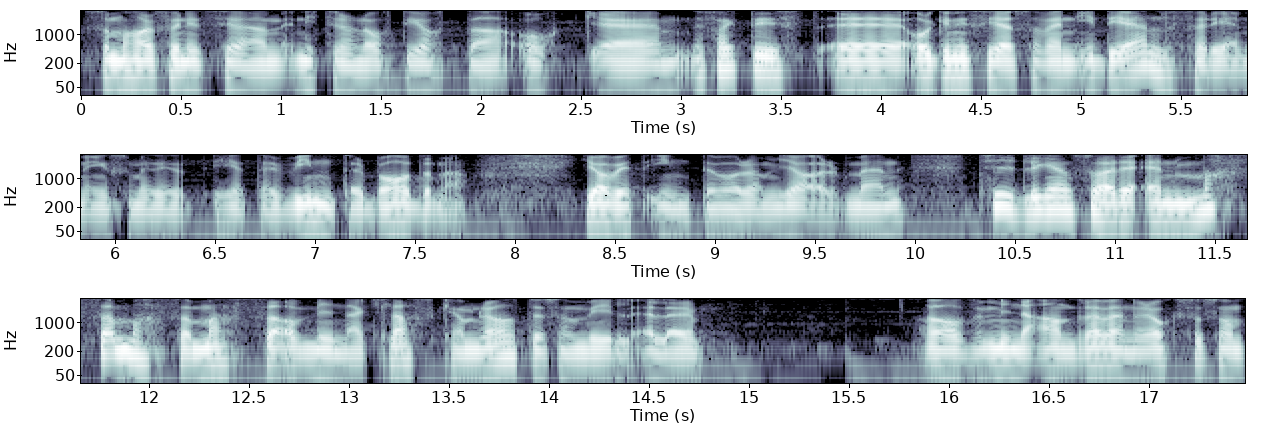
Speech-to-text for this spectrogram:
som har funnits sedan 1988 och eh, faktiskt eh, organiseras av en ideell förening som heter Vinterbadarna. Jag vet inte vad de gör, men tydligen så är det en massa, massa, massa av mina klasskamrater som vill, eller av mina andra vänner också som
